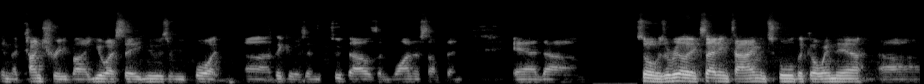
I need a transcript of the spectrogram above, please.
in the country by USA News and Report. Uh, I think it was in 2001 or something, and um, so it was a really exciting time in school to go in there um,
